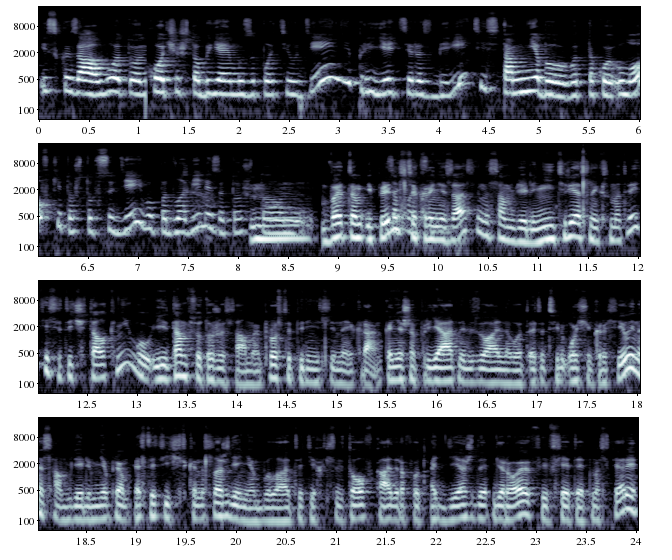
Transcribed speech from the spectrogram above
и сказал, вот он хочет, чтобы я ему заплатил деньги, приедьте, разберитесь. Там не было вот такой уловки, то, что в суде его подловили за то, что Ну, он... в этом и прелесть заплатил. экранизации, на самом деле. Неинтересно их смотреть, если ты читал книгу, и там все то же самое, просто перенесли на экран. Конечно, приятно визуально, вот этот фильм очень красивый, на самом деле, мне прям эстетическое наслаждение было от этих цветов, кадров, от одежды героев и всей этой атмосферы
